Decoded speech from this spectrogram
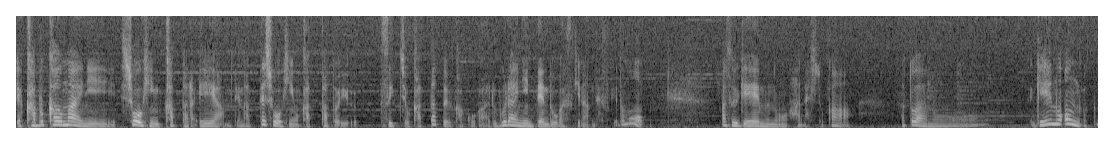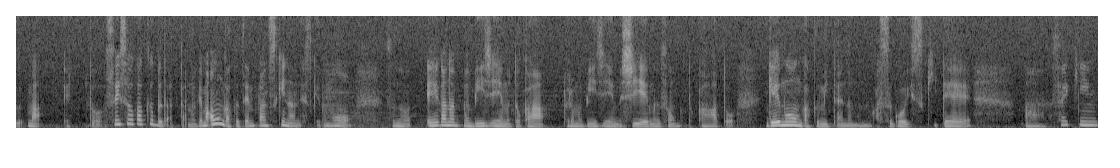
や株買う前に商品買ったらええやんってなって商品を買ったというスイッチを買ったという過去があるぐらい任天堂が好きなんですけども、まあ、そういうゲームの話とかあとはあのゲーム音楽まあえっと吹奏楽部だったので、まあ、音楽全般好きなんですけどもその映画の BGM とかドラマ BGMCM ソングとかあとゲーム音楽みたいなものがすごい好きであ最近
